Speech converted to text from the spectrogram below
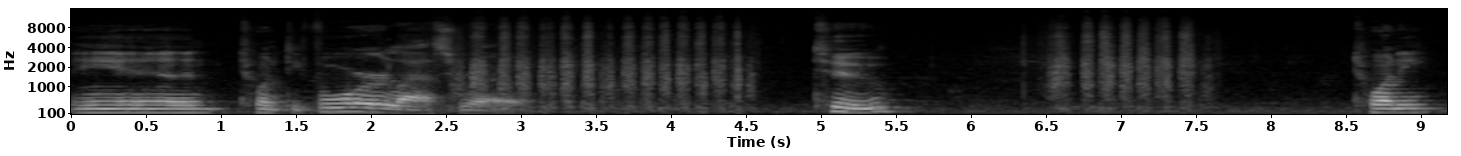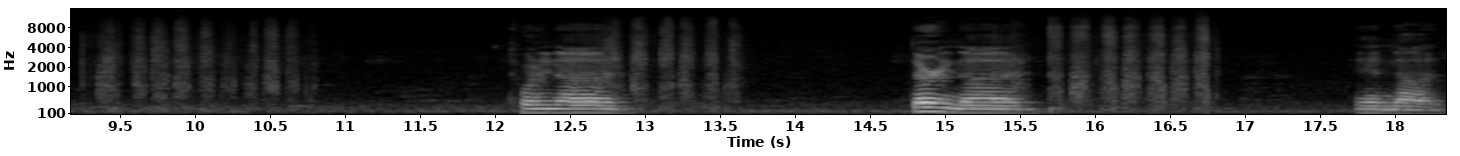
and 24 last row. 2, 20, 29, 39, and 9.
